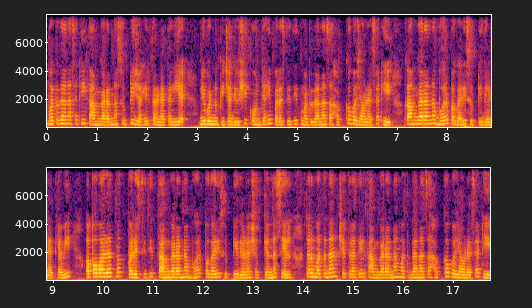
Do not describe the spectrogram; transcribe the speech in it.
मतदानासाठी कामगारांना सुट्टी जाहीर करण्यात आली आहे. निवडणुकीच्या दिवशी कोणत्याही परिस्थितीत मतदानाचा हक्क बजावण्यासाठी कामगारांना भर पगारी सुट्टी देण्यात यावी. अपवादात्मक परिस्थितीत कामगारांना भर पगारी सुट्टी देणं शक्य नसेल तर मतदान क्षेत्रातील कामगारांना मतदानाचा हक्क बजावण्यासाठी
